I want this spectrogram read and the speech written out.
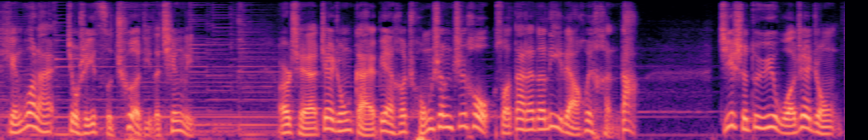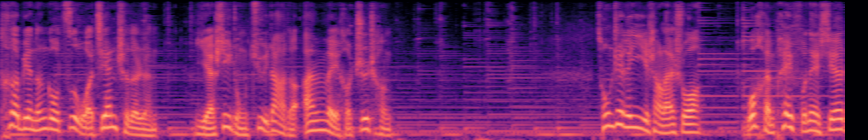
挺过来就是一次彻底的清理。而且这种改变和重生之后所带来的力量会很大，即使对于我这种特别能够自我坚持的人，也是一种巨大的安慰和支撑。从这个意义上来说，我很佩服那些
